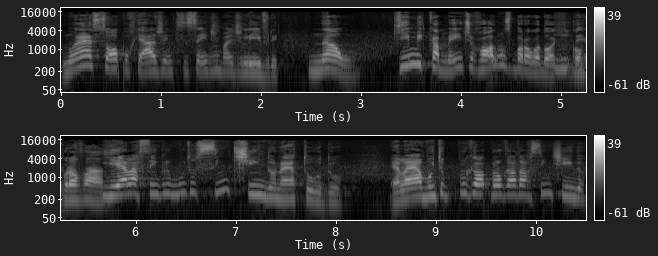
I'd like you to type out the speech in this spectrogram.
Não é só porque a gente se sente mais livre. Não. Quimicamente rola uns borogodó aqui dentro. E ela sempre muito sentindo, né, tudo. Ela é muito porque ela- pelo que ela estava sentindo.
